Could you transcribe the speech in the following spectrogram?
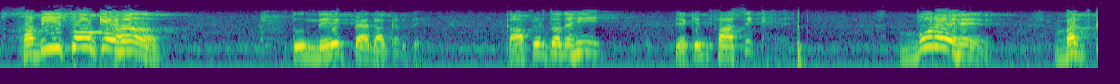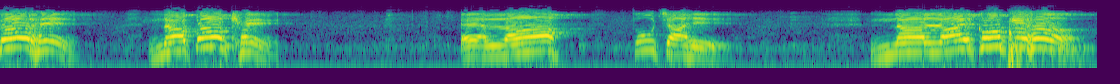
خبیصوں کے ہاں تو نیک پیدا کر دے۔ کافر تو نہیں، لیکن فاسق ہیں۔ برے ہیں، بدکار ہیں، ناپاک ہیں۔ اے اللہ، تو چاہے۔ نالائکوں کے ہاں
